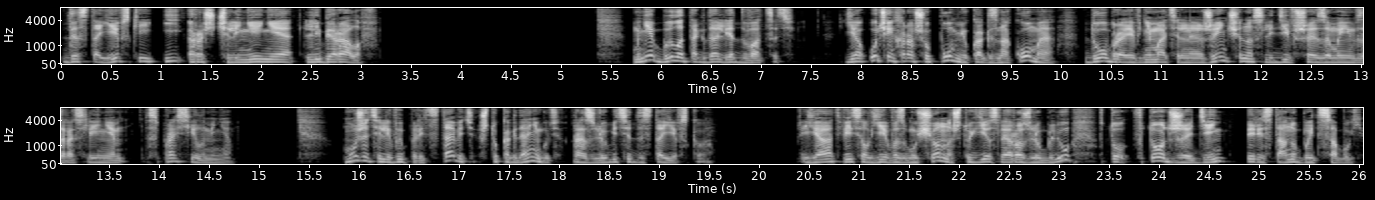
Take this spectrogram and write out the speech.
Достоевский и расчленение либералов. Мне было тогда лет 20. Я очень хорошо помню, как знакомая, добрая и внимательная женщина, следившая за моим взрослением, спросила меня, «Можете ли вы представить, что когда-нибудь разлюбите Достоевского?» Я ответил ей возмущенно, что если разлюблю, то в тот же день перестану быть собой.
